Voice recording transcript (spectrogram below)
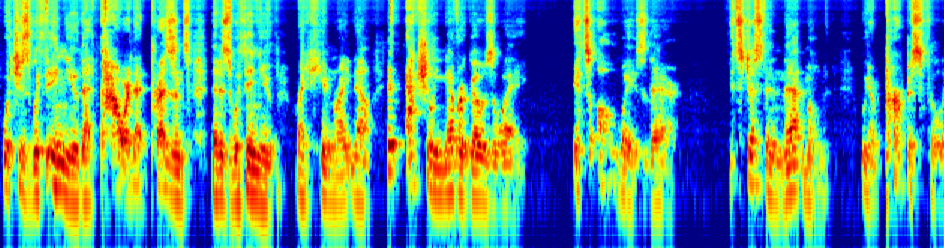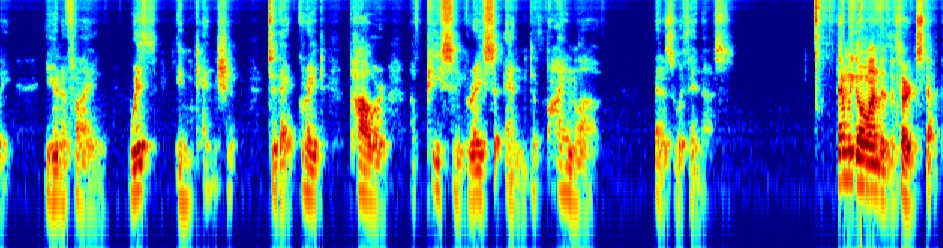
which is within you, that power, that presence that is within you right here and right now. It actually never goes away, it's always there. It's just in that moment we are purposefully unifying with intention to that great power of peace and grace and divine love that is within us. Then we go on to the third step.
